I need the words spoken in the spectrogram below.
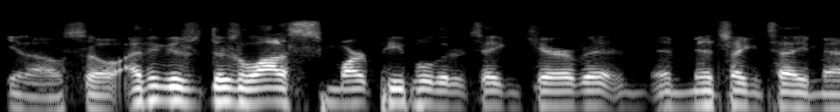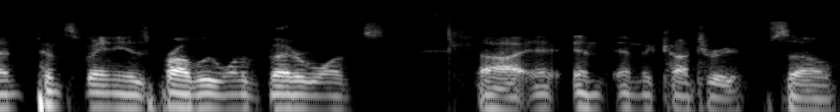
you know, so I think there's there's a lot of smart people that are taking care of it. And, and Mitch, I can tell you, man, Pennsylvania is probably one of the better ones uh, in in the country. So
